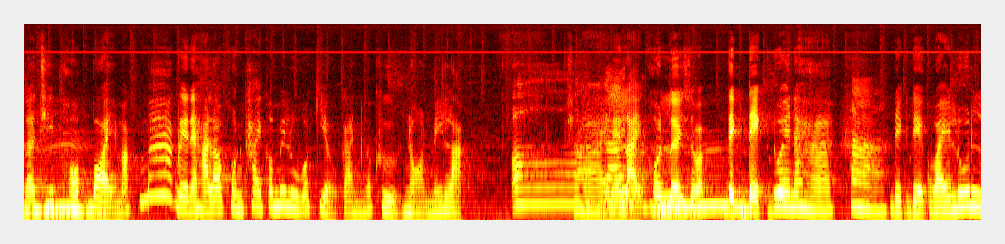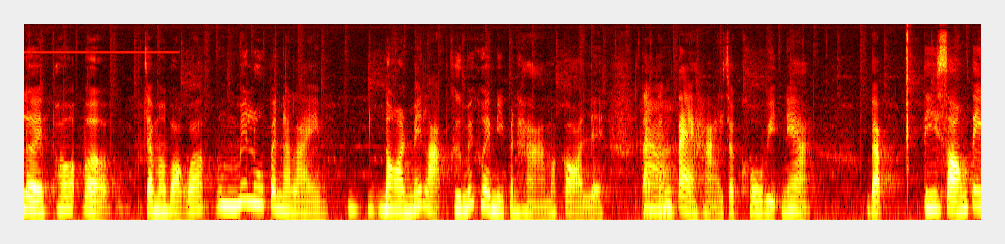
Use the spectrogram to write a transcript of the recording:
และที่พบบ่อยมาก ๆเลยนะคะ แล้วคนไข้ก็ไม่รู้ว่าเกี่ยวกันก็คือนอนไม่หลับอ๋อใช่ได้หลาย ๆ คนเลยจะแบบเด็ก ๆด้วยนะคะค่ะเด็กๆวัยรุ่นเลย เพราะแบบจะมาบอกว่าอืมไม่รู้เป็นอะไร นอนไม่หลับคือไม่เคยมีปัญหามาก่อนเลย แต่ค่ะตั้งแต่หายจากโควิดเนี่ย แบบ ตีสองตี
